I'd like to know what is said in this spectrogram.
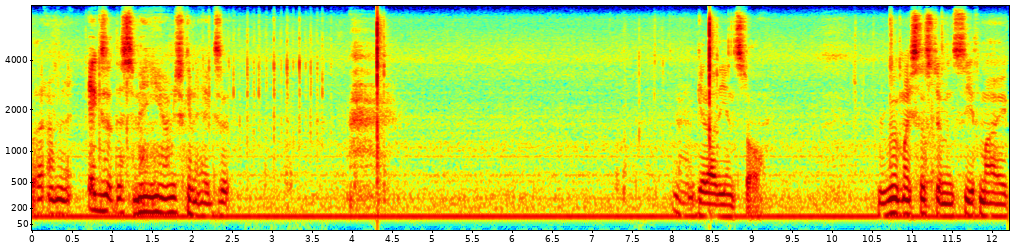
But I'm going to exit this menu. I'm just going to exit. And get out of the install. Reboot my system and see if my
